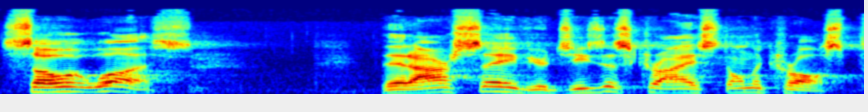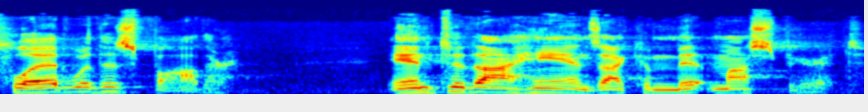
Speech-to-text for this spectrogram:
So it was that our Savior, Jesus Christ, on the cross, pled with his Father Into thy hands I commit my spirit,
